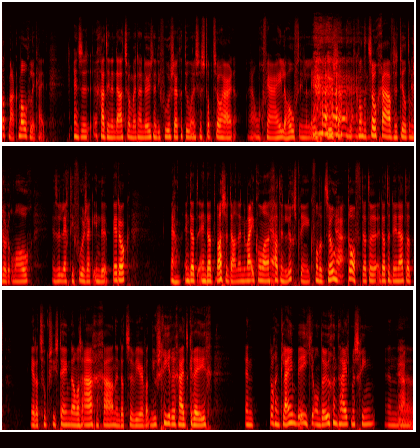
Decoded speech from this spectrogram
dat, maakt mogelijkheid. En ze gaat inderdaad zo met haar neus naar die voerzakken toe. En ze stopt zo haar, ja, ongeveer haar hele hoofd in een lege voerzak. ik vond het zo gaaf. Ze tilt hem zo eromhoog. En ze legt die voerzak in de paddock. Nou, en dat, en dat was het dan. En, maar ik kon wel een Ja. gat in de lucht springen. Ik vond het zo Ja. tof dat er, dat er inderdaad dat, ja, dat zoeksysteem dan was aangegaan. En dat ze weer wat nieuwsgierigheid kreeg. En toch een klein beetje ondeugendheid misschien. En Ja. eh,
